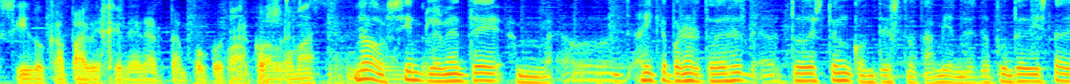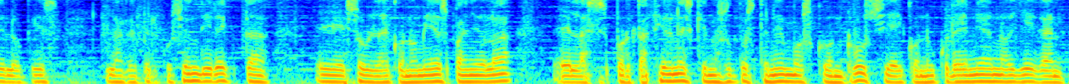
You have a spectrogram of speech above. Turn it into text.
sido capaz de generar tampoco otra cosa. Más no, simplemente mm, hay que poner todo, todo, esto en contexto también, desde el punto de vista de lo que es la repercusión directa eh, sobre la economía española, las exportaciones que nosotros tenemos con Rusia y con Ucrania no llegan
